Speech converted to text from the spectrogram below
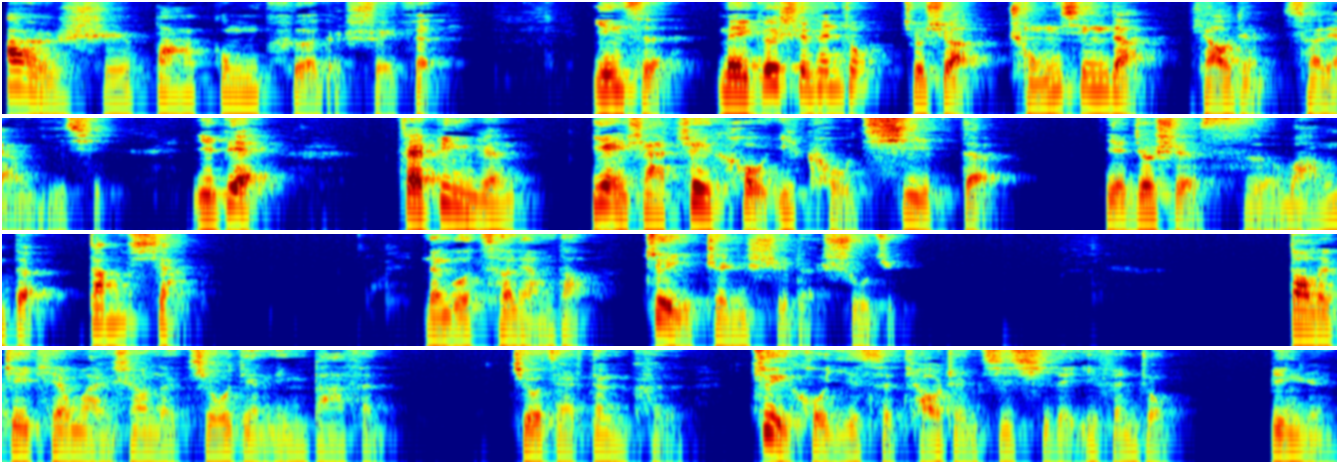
二十八公克的水分，因此每隔十分钟就需要重新的调整测量仪器，以便在病人咽下最后一口气的，也就是死亡的当下，能够测量到最真实的数据。到了这天晚上的九点零八分，就在邓肯最后一次调整机器的一分钟，病人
